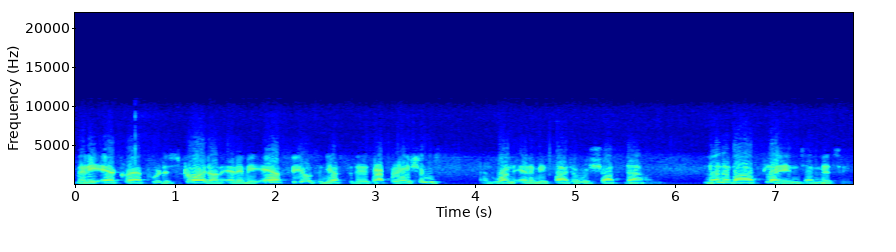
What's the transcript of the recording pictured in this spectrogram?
Many aircraft were destroyed on enemy airfields in yesterday's operations, and one enemy fighter was shot down. None of our planes are missing.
